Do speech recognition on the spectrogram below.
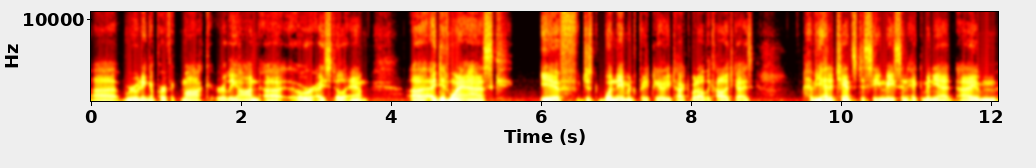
uh, ruining a perfect mock early on, uh, or I still am. Uh, I did want to ask if just one name in particular, you talked about all the college guys. Have you had a chance to see Mason Hickman yet? I'm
